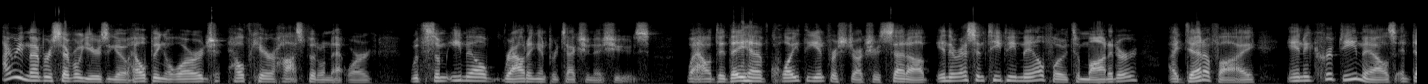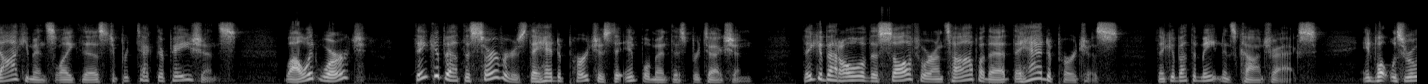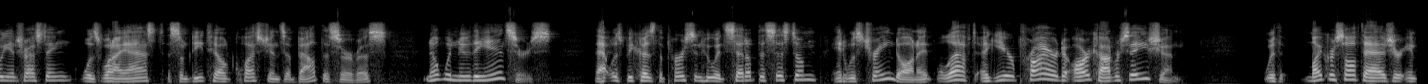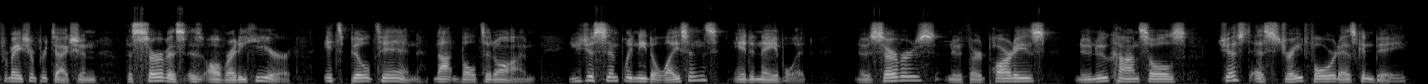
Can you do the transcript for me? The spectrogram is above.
I remember several years ago helping a large healthcare hospital network with some email routing and protection issues. Wow, did they have quite the infrastructure set up in their SMTP mail flow to monitor, identify, and encrypt emails and documents like this to protect their patients. While it worked, think about the servers they had to purchase to implement this protection. Think about all of the software on top of that they had to purchase. Think about the maintenance contracts. And what was really interesting was when I asked some detailed questions about the service, no one knew the answers. That was because the person who had set up the system and was trained on it left a year prior to our conversation. With Microsoft Azure Information Protection, the service is already here. It's built in, not bolted on. You just simply need a license and enable it. No servers, no third parties, no new consoles, just as straightforward as can be.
